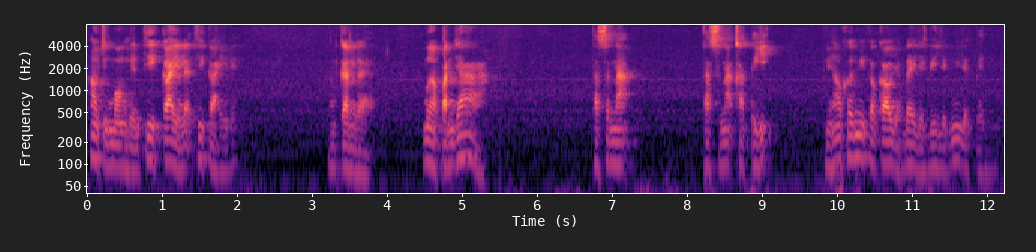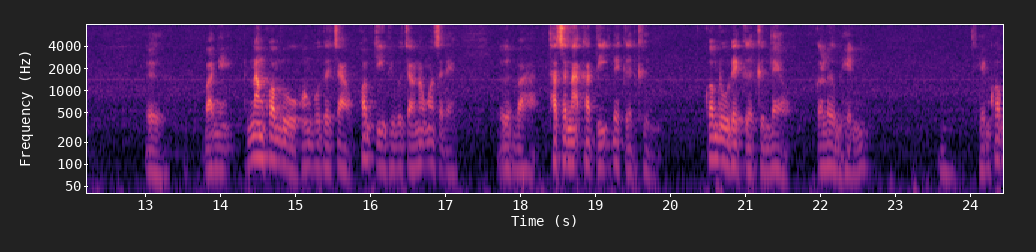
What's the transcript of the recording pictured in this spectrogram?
เฮาจึงมองเห็นที่ใกล้และที่ไกลเด้มันกันแหละ เมื่อปัญญา ทัศนะทัศนคติที่เฮาเคยมีเก่าๆอยากได้อยากดีอยากมีอยากเป็น เออบัดนี้นำความรู้ของพระพุทธเจ้า ความจริงที่พระเจ้านอกมาแสดง เอิ้นว่าทัศนคติได้เกิดขึ้น ความรู้ได้เกิดขึ้นแล้ว ก็เริ่มเห็น เห็นความ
